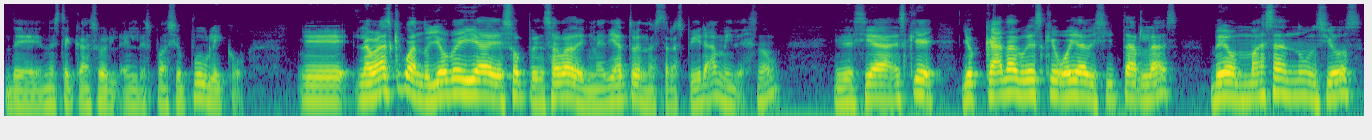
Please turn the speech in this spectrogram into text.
de, en este caso, el, espacio público. Eh, la verdad es que cuando yo veía eso pensaba de inmediato en nuestras pirámides, ¿no? Y decía, es que yo cada vez que voy a visitarlas veo más anuncios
